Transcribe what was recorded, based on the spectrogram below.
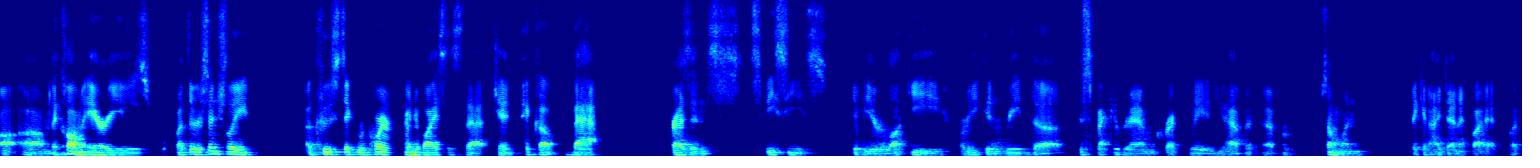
Uh, um, they call them ARUs, but they're essentially acoustic recording devices that can pick up bat presence species if you're lucky, or you can read the, the spectrogram correctly and you have a, a, someone they can identify it. But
